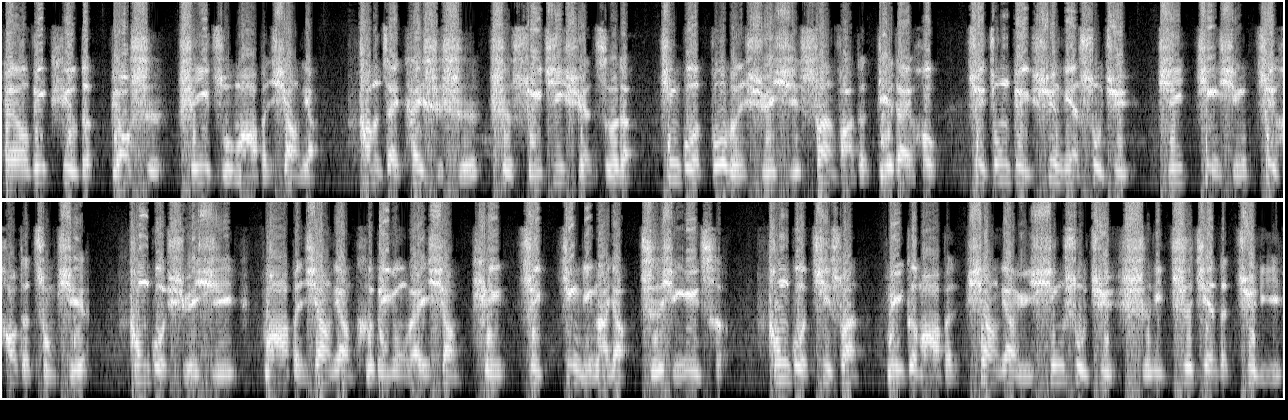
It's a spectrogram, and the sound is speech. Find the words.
（LVQ） 的表示是一组码本向量，它们在开始时是随机选择的，经过多轮学习算法的迭代后，最终对训练数据集进行最好的总结。通过学习码本向量，可被用来像 K 最近邻那样执行预测。通过计算每个码本向量与新数据实例之间的距离，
